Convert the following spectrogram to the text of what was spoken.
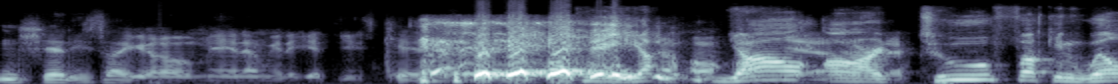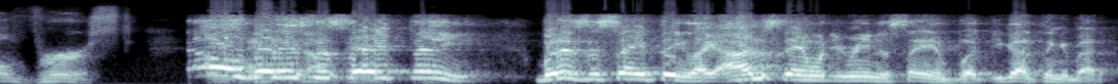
and shit. He's like, "Oh man, I'm gonna get these kids." Hey, y'all, Oh, y'all yeah, are too fucking well versed. Oh, but it's the same thing. But it's the same thing. Like I understand what Urena's saying, but you got to think about it.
